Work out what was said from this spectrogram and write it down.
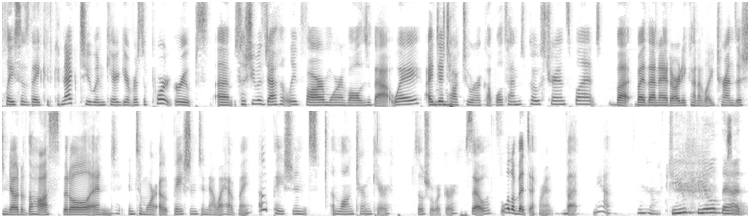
places they could connect to and caregiver support groups. Um, so she was definitely far more involved that way. I did Mhm. talk to her a couple of times post transplant, but by then I had already kind of like transitioned out of the hospital and into more outpatient, and now I have my outpatient and long term care social worker. So it's a little bit different, but yeah. Yeah. Do you feel that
